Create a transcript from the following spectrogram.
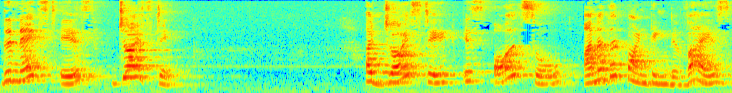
The next is joystick. A joystick is also another pointing device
